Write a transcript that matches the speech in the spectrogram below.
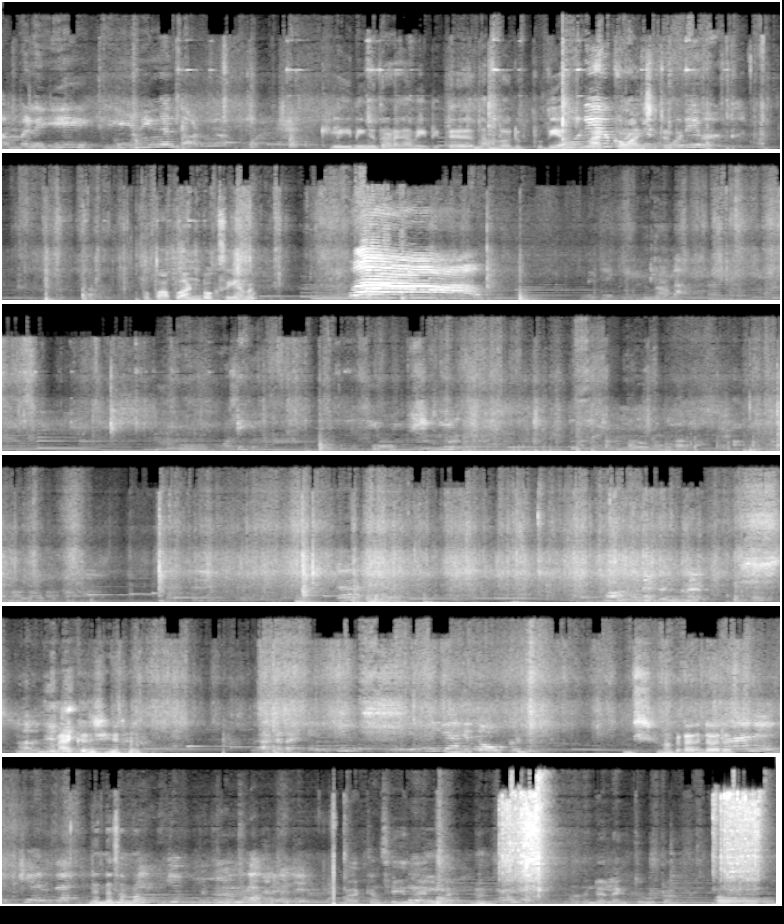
Cleaning തുടങ്ങാൻ പോവാണ് cleaning തുടങ്ങാൻ വേണ്ടിയിട്ട് നമ്മളൊരു പുതിയ വാക്കം വാങ്ങിച്ചിട്ടുണ്ട്. അപ്പൊ പാപ്പ അപ്പോൾ പാപ്പു അൺബോക്സ് ചെയ്യാണ്! ഇതാണ്. ഫോംസിന്റെ വാക്യൂം ചെയ്യണം. എനിക്ക് തോക്കുണ്ട് നോക്കട്ടെ അതിന്റെ ഓരോ ഇതെന്താ സംഭവം? ചെയ്യുന്നതിനുള്ള അതിന്റെ ലെങ്ത് കൂട്ടാൻ. ഓ ഓ ഓ.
